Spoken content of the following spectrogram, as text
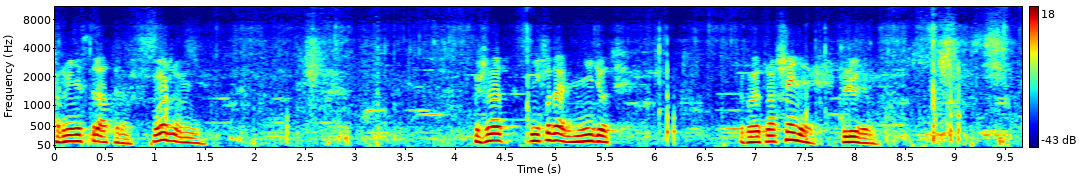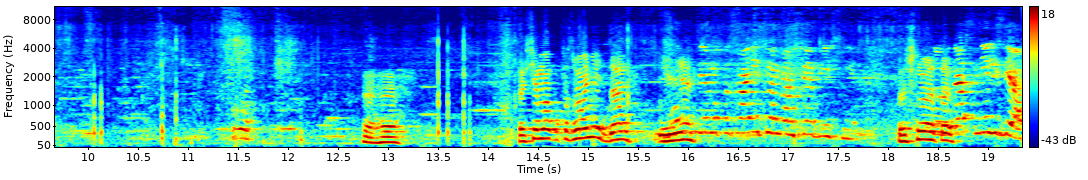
администратора? Можно мне? Уже никуда не идет такое отношение к людям. Вот. Ага. То есть я могу позвонить, да? И мне... Позвонить, он вам все объяснит. Что, ну, Что У это... нас нельзя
